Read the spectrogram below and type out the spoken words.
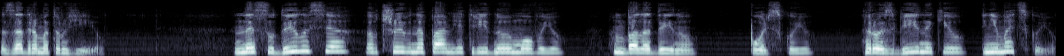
за драматургію. Не судилося, вчив на пам'ять рідною мовою, баладину польською розбійників німецькою.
